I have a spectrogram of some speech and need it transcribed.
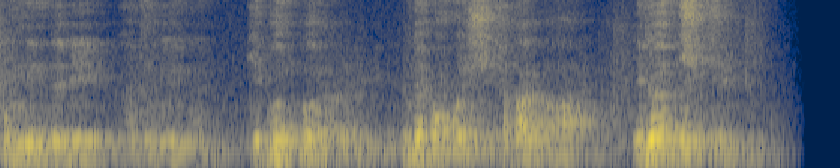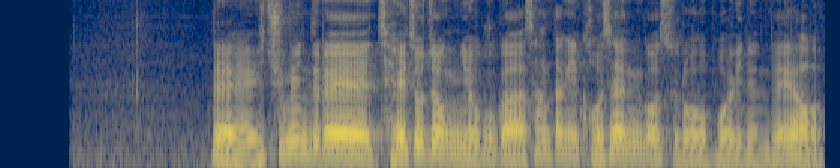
국민들이 가지고 있는 기본권을 회복을 시켜달라 이런 취지입니다. 네, 이 주민들의 재조정 요구가 상당히 거센 것으로 보이는데요.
